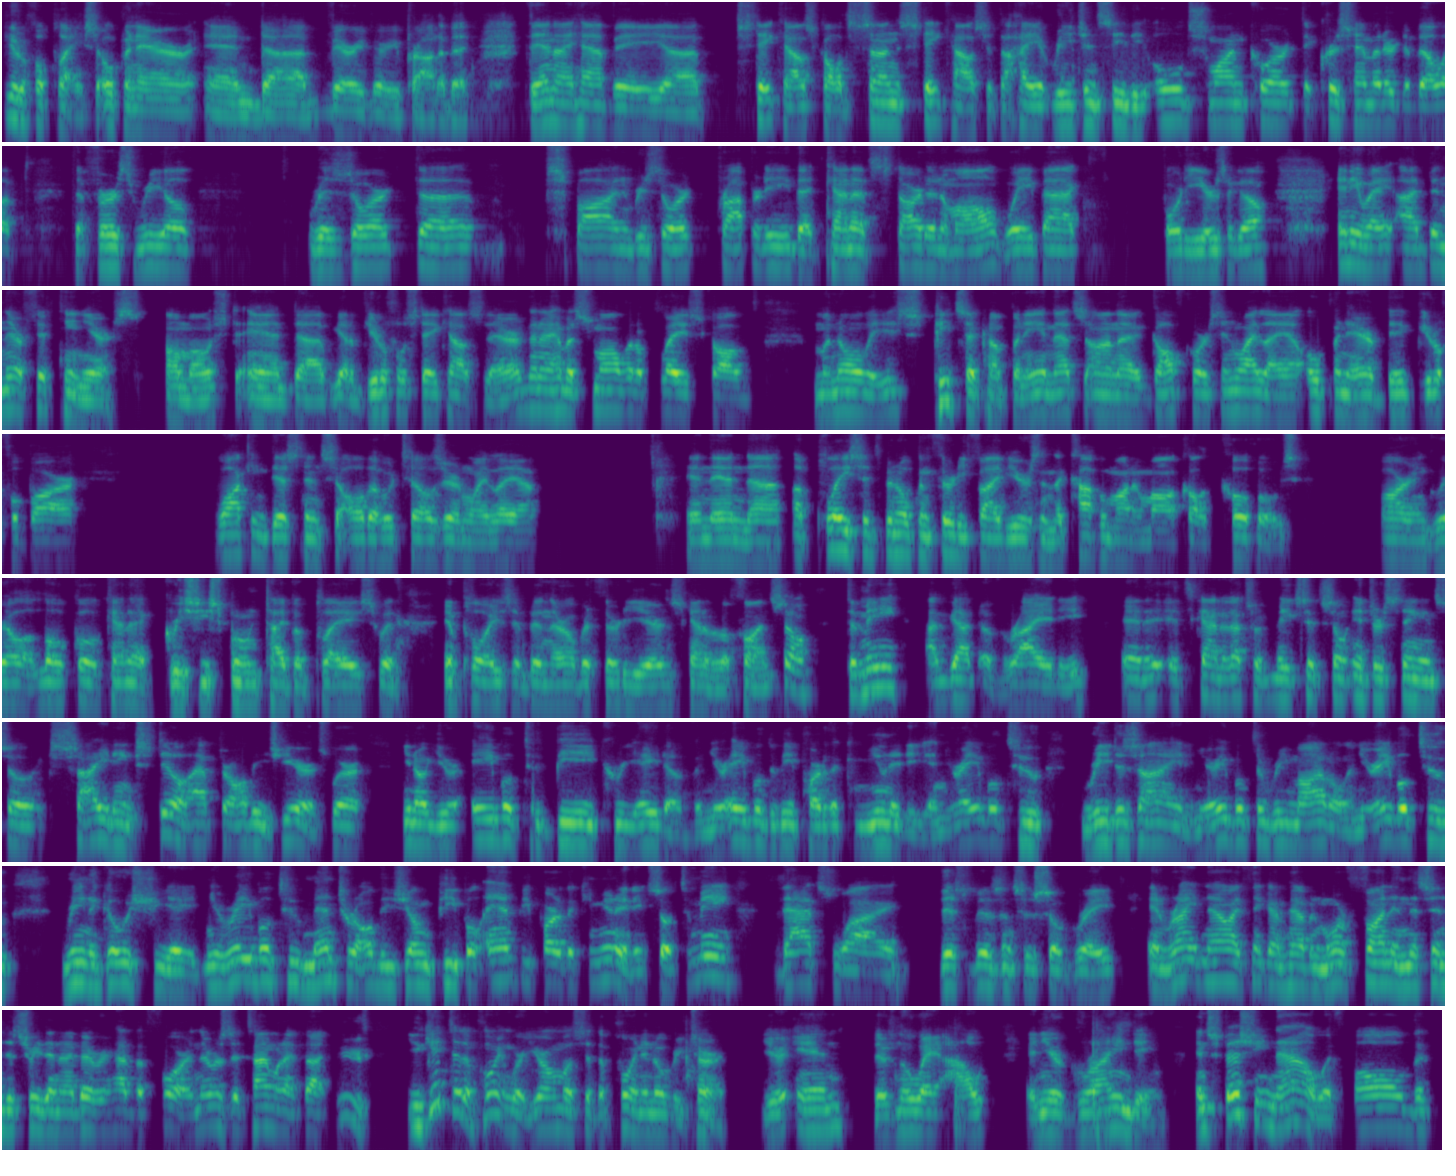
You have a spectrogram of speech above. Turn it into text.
beautiful place, open air, and uh, very very proud of it. Then I have a uh, steakhouse called Sun Steakhouse at the Hyatt Regency, the old Swan Court that Chris Hemmeter developed, the first real resort uh, spa and resort property that kind of started them all way back 40 years ago. Anyway, I've been there 15 years almost, and uh, we got a beautiful steakhouse there. Then I have a small little place called Manoli's Pizza Company, and that's on a golf course in Wailea, open air, big, beautiful bar, walking distance to all the hotels there in Wailea. And then uh, a place that's been open 35 years in the Kaahumanu Mall called Koho's Bar and Grill, a local kind of greasy spoon type of place with employees that have been there over 30 years. It's kind of a fun. So to me, I've got a variety. And it's kind of that's what makes it so interesting and so exciting still after all these years, where you know you're able to be creative and you're able to be part of the community and you're able to redesign and you're able to remodel and you're able to renegotiate and you're able to mentor all these young people and be part of the community. So to me, that's why this business is so great. And right now, I think I'm having more fun in this industry than I've ever had before. And there was a time when I thought, hmm, you get to the point where you're almost at the point of no return. You're in, there's no way out, and you're grinding. And especially now with all the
